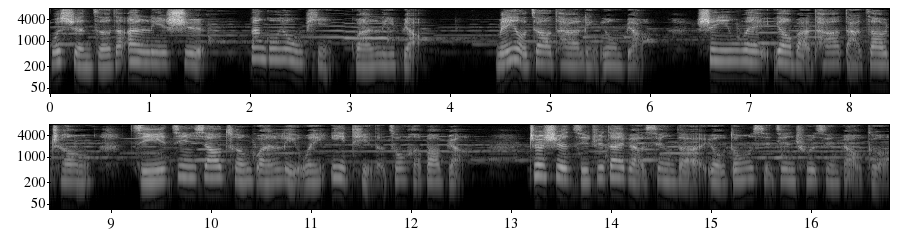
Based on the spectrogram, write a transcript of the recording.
我选择的案例是办公用品管理表，没有叫它领用表，是因为要把它打造成。集进销存管理为一体的综合报表，这是极具代表性的有东西进出型表格，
